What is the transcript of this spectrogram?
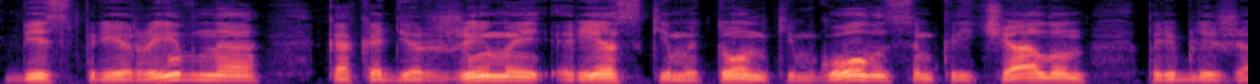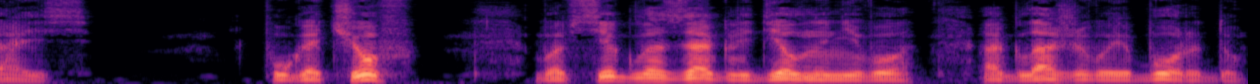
Беспрерывно, как одержимый, резким и тонким голосом кричал он, приближаясь. Пугачев во все глаза глядел на него, оглаживая бороду.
